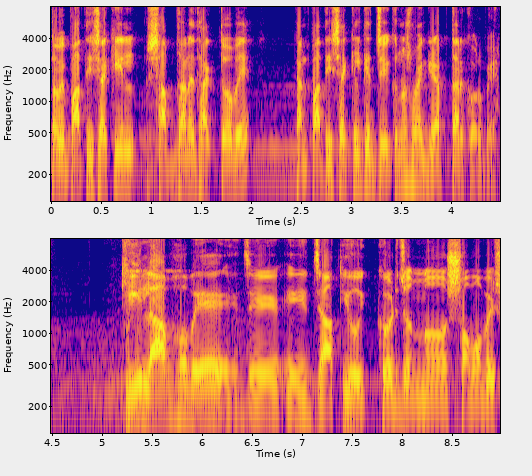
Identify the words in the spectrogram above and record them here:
তবে পাতি শাকিল সাবধানে থাকতে হবে, কারণ পাতি শাকিলকে যে কোনো সময় গ্রেপ্তার করবে। কি লাভ হবে যে এই জাতীয় ঐক্যের জন্য সমাবেশ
